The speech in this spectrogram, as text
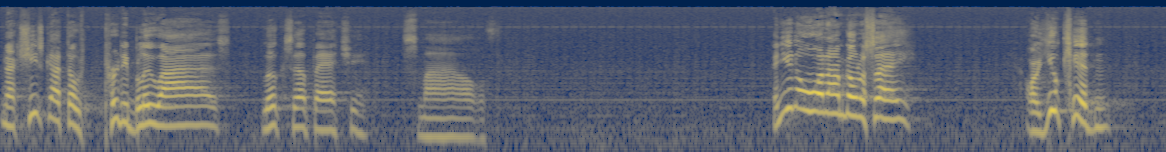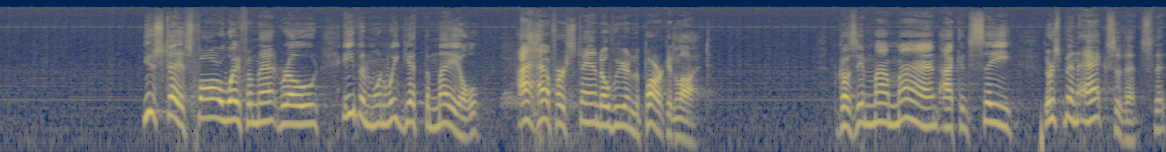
Now, she's got those pretty blue eyes, looks up at you, smiles. And you know what I'm going to say? Are you kidding? You stay as far away from that road. Even when we get the mail, I have her stand over here in the parking lot. Because in my mind, I can see there's been accidents that,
